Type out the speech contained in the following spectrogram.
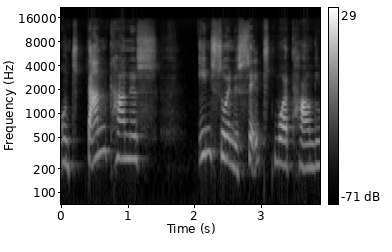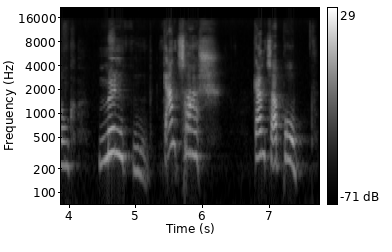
und dann kann es in so eine Selbstmordhandlung münden, ganz rasch, ganz abrupt.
